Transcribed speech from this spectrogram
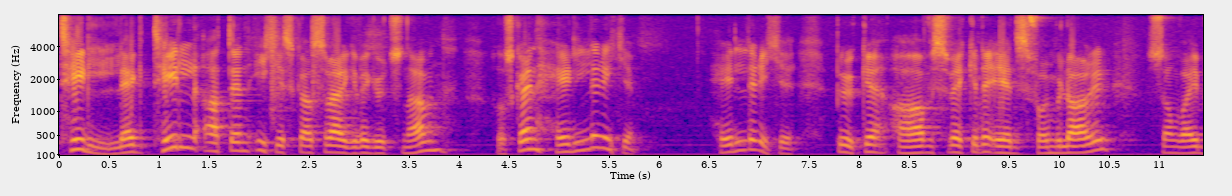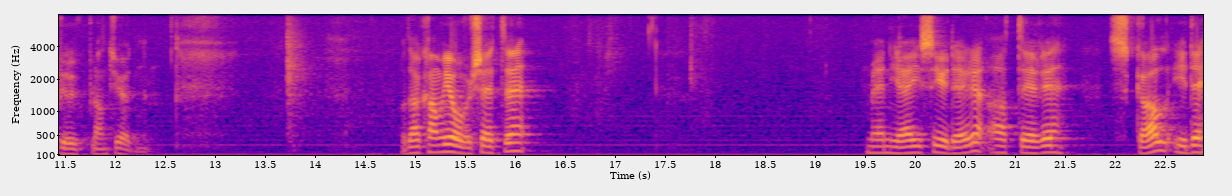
tillegg til at en ikke skal sverge ved Guds navn, så skal en heller ikke, heller ikke bruke avsvekkede edsformularer som var i bruk blant jødene. Og Da kan vi oversette Men jeg sier dere at dere skal i det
